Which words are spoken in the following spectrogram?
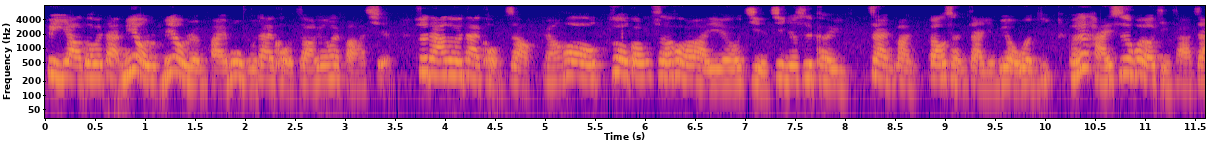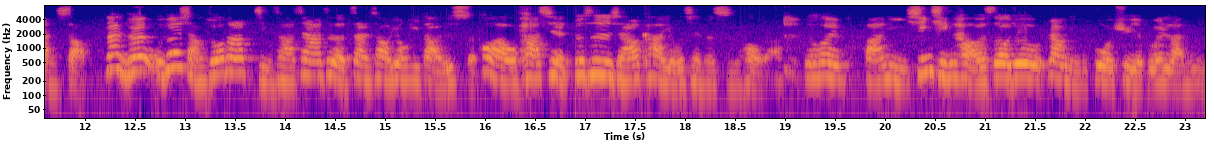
必要都会戴，没有没有人白目不戴口罩，因为会罚钱。所以大家都会戴口罩，然后坐公车后来也有解禁，就是可以载满高乘载也没有问题。可是还是会有警察站哨。那你觉得，我就在想说，那警察现在这个站哨用意到底是什么？后来我发现，就是想要看油钱的时候啦，就会把你心情好的时候就让你过去，也不会拦你；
